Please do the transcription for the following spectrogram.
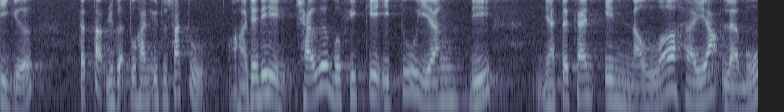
tiga, tetap juga Tuhan itu satu. Ha, jadi cara berfikir itu yang dinyatakan innallaha ya'lamu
